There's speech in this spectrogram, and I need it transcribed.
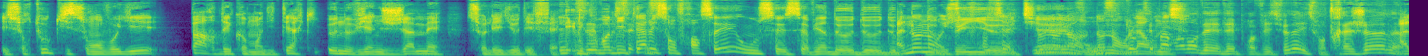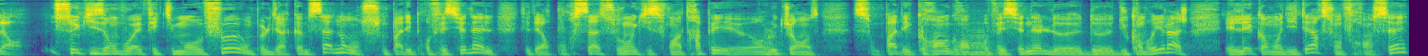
et surtout qui sont envoyés par des commanditaires qui, eux, ne viennent jamais sur les lieux des faits. Les, les commanditaires, ils sont français ou ça vient de, de, de, ah non, non, de ils pays sont français. euh, tiers non, non, non, non, non, là, on pas est vraiment des, des professionnels, ils sont très jeunes. Alors, ceux qu'ils envoient effectivement au feu, on peut le dire comme ça, non, ce sont pas des professionnels. C'est d'ailleurs pour ça souvent qu'ils se font attraper, euh, en l'occurrence. Ce sont pas des grands, grands Mmh. professionnels de- de- du cambriolage. Et les commanditaires sont français.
